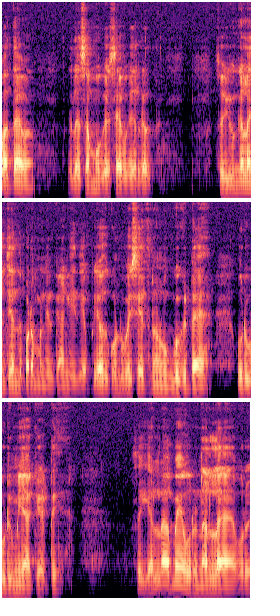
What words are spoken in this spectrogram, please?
பார்த்தா இதில் சமூக சேவகர்கள் ஸோ இவங்கெல்லாம் சேர்ந்து படம் பண்ணியிருக்காங்க. இது எப்படியாவது கொண்டு போய் சேர்த்துனு உங்ககிட்ட ஒரு உரிமையாக கேட்டு ஸோ எல்லாமே ஒரு நல்ல ஒரு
